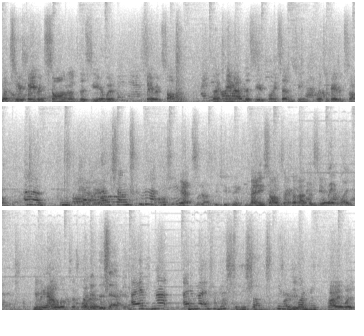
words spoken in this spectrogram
what's your favorite song of this year? What favorite song that came out this year, 2017? What's your favorite song? Um, have, have songs coming out this year? Yes. What else did you think? Many songs have come out this year. Wait, what? Even albums have come When did this happen? I have not. I am not introduced to these songs. Please Are you- inform me. Alright, what?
